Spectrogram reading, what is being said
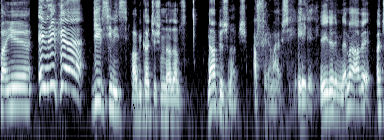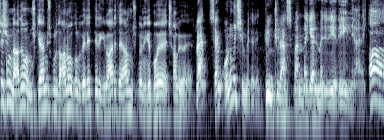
payı. Evrika girsiniz. Abi kaç yaşında adamsın? Ne yapıyorsun abiciğim? Aferin abisi. İyi dedin. İyi dedim değil mi abi? Kaç yaşında adam olmuş gelmiş burada anaokulu veletleri gibi haritayı almış önüne boyaya çalıyor ya. Lan sen onun için mi dedin? Dünkü lansmanına gelmedi diye değil yani. Aa,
